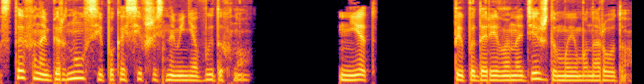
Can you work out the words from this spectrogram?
Стефан обернулся и, покосившись на меня, выдохнул. Нет, ты подарила надежду моему народу.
